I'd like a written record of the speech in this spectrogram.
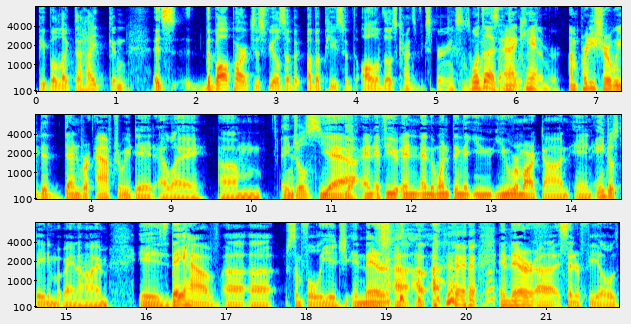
people like to hike and it's the ballpark just feels of a, of a piece with all of those kinds of experiences. Well, it does, like and I can't. I'm pretty sure we did Denver after we did L.A. Um, Angels, yeah, and if you and, and the one thing that you you remarked on in Angel Stadium of Anaheim is they have uh, uh, some foliage in their uh, uh, in their uh, center field,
